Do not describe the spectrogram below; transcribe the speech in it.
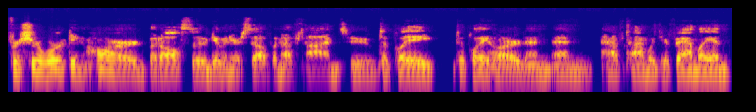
for sure working hard but also giving yourself enough time to to play to play hard and and have time with your family. And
